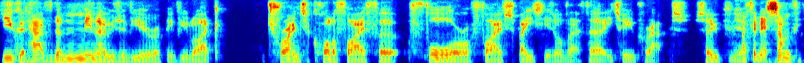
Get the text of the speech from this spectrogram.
you could have the minnows of Europe if you like, trying to qualify for four or five spaces of that 32 perhaps so yeah. i think there's something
